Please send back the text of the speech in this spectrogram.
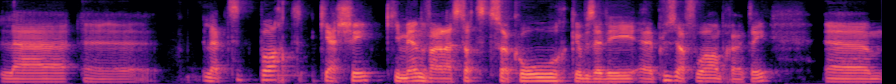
la, euh, la petite porte cachée qui mène vers la sortie de secours que vous avez euh, plusieurs fois empruntée euh,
